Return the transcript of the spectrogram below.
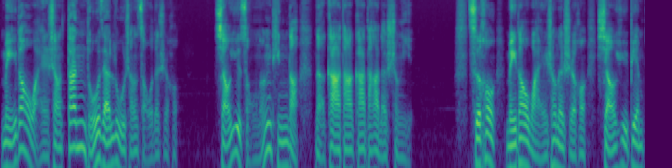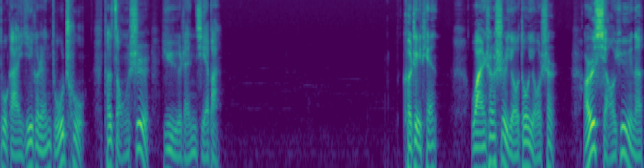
每到晚上单独在路上走的时候，小玉总能听到那嘎哒嘎哒的声音。此后，每到晚上的时候，小玉便不敢一个人独处，她总是与人结伴。可这天晚上，室友都有事儿，而小玉呢，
